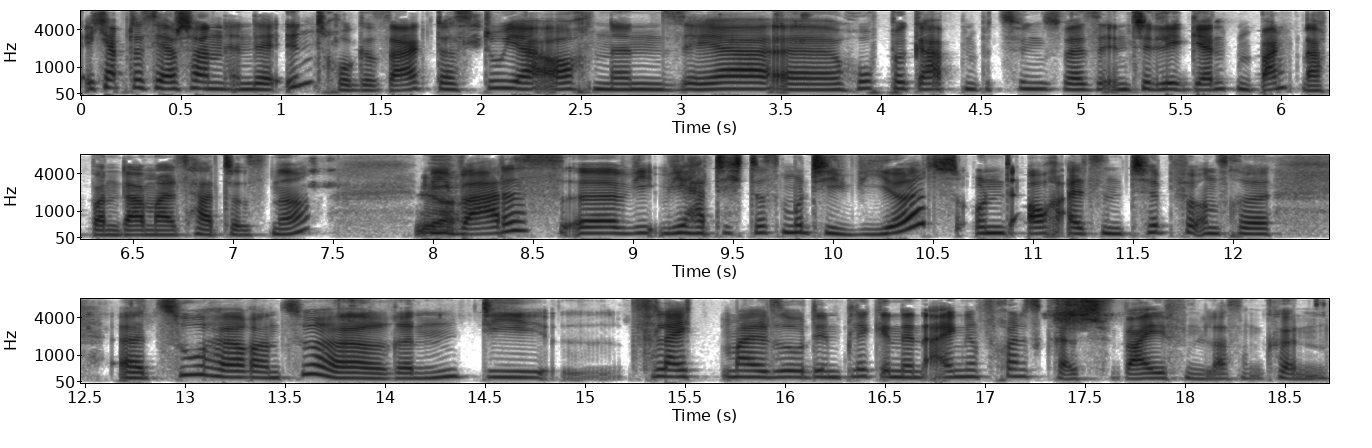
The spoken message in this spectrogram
Ich habe das ja schon in der Intro gesagt, dass du ja auch einen sehr äh, hochbegabten bzw. intelligenten Banknachbarn damals hattest, ne? Ja. Wie war das? Äh, wie, wie hat dich das motiviert? Und auch als ein Tipp für unsere äh, Zuhörer und Zuhörerinnen, die vielleicht mal so den Blick in den eigenen Freundeskreis schweifen lassen können.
